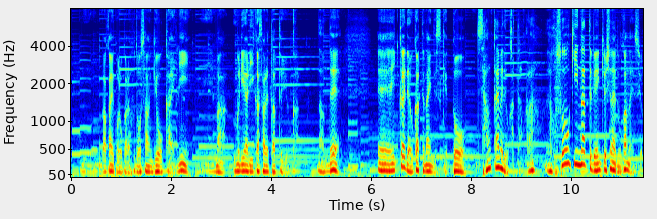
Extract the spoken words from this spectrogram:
ううん若い頃から不動産業界に、まあ、無理やり生かされたというか。なので、え1回では受かってないんですけど3回目で受かったのかな。その気になって勉強しないと受かんないんですよ。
